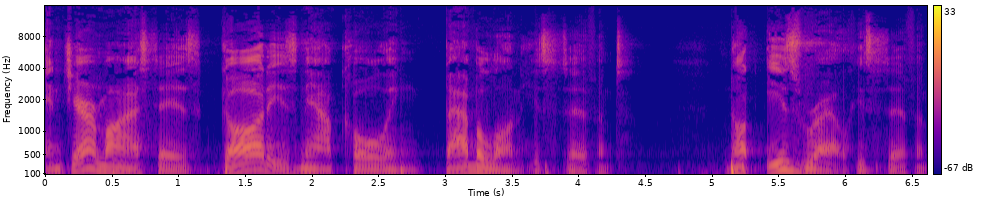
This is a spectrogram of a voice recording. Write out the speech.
And Jeremiah says, God is now calling Babylon his servant, not Israel his servant.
